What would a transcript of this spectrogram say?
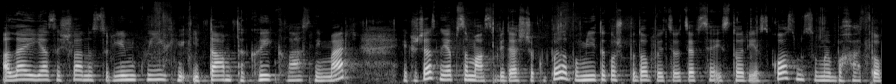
але я зайшла на сторінку їхню, і там такий класний мерч. Якщо чесно, я б сама собі дещо купила, бо мені також подобається оця вся історія з космосу. Ми багато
